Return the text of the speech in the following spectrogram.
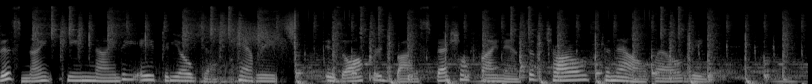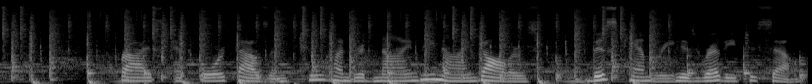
This 1998 Toyota Camry is offered by Special Finance of Charles Charleston LLC. Price at $4,299, this Camry is ready to sell.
